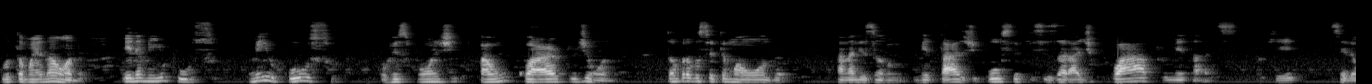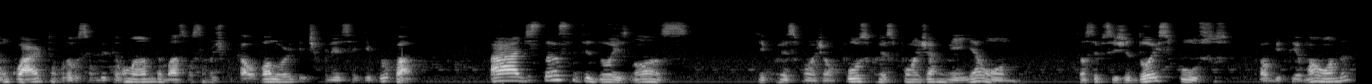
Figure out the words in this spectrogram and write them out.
o tamanho da onda. Ele é meio pulso. Meio pulso corresponde a um quarto de onda. Então, para você ter uma onda analisando metade de pulso, você precisará de quatro metades, porque se ele é um quarto, então para você obter um lambda, basta você multiplicar o valor, que é tipo esse aqui, por 4. A distância entre dois nós, que corresponde a um pulso, corresponde a meia onda. Então você precisa de dois pulsos para obter uma onda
